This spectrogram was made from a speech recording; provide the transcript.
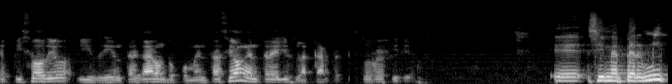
episodio y, entregaron documentación, entre ellos la carta que estoy refiriendo. Eh, si me permite,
